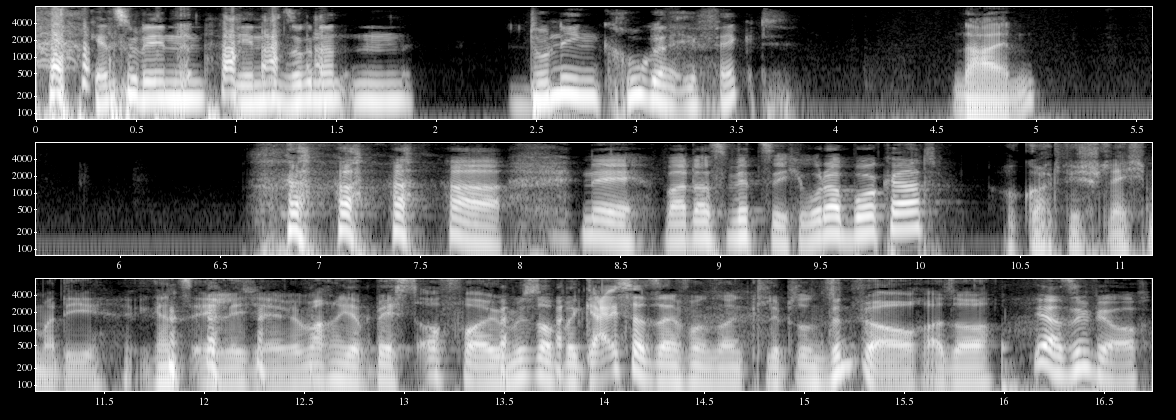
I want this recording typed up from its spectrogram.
Kennst du den, den sogenannten Dunning-Kruger-Effekt? nein. nee, war das witzig, oder Burkhard? Oh Gott, wie schlecht mal die. Ganz ehrlich, ey. Wir machen hier Best-of-Folge. Wir müssen auch begeistert sein von unseren Clips. Und sind wir auch. Also, Ja, sind wir auch.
